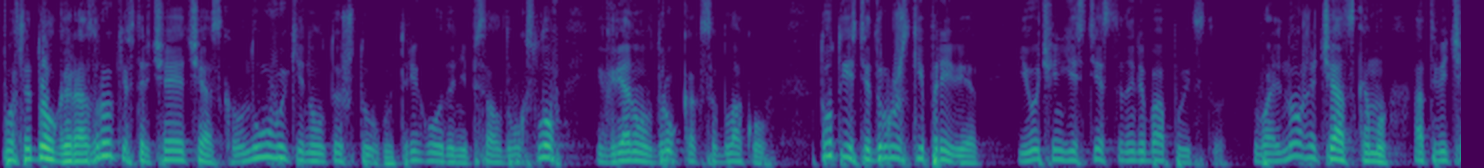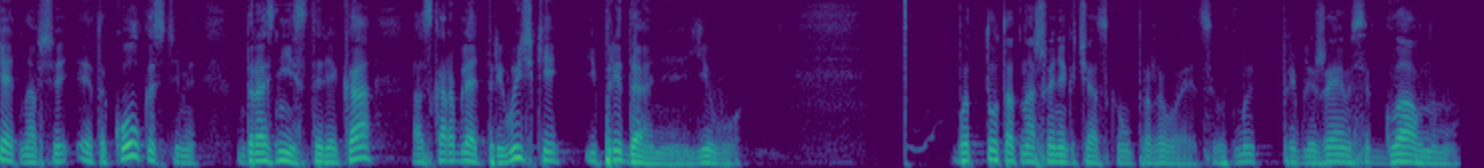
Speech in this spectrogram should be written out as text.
после долгой разруки встречает Часкова. Ну, выкинул ты штуку. Три года не писал двух слов и грянул вдруг, как с облаков. Тут есть и дружеский привет, и очень естественное любопытство. Вольно же Чацкому отвечать на все это колкостями, дразнить старика, оскорблять привычки и предания его. Вот тут отношение к Чацкому прорывается. Вот мы приближаемся к главному,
